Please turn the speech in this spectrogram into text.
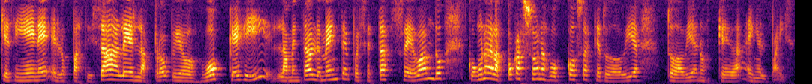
que tiene en los pastizales, los propios bosques y lamentablemente pues se está cebando con una de las pocas zonas boscosas que todavía, todavía nos queda en el país.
